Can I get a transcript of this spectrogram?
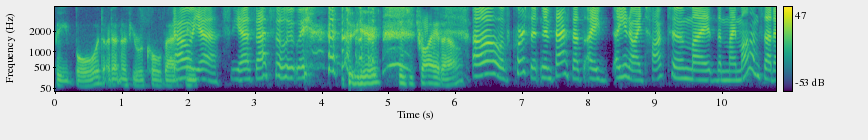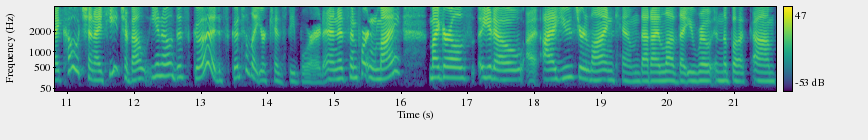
be bored. I don't know if you recall that. Oh in, yes, yes, absolutely. do you? Did you try it out? Oh, of course. In fact, that's I. You know, I talk to my the my moms that I coach and I teach about. You know, that's good. It's good to let your kids be bored, and it's important. My my girls. You know, I, I use your line, Kim, that I love that you wrote in the book. Um,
